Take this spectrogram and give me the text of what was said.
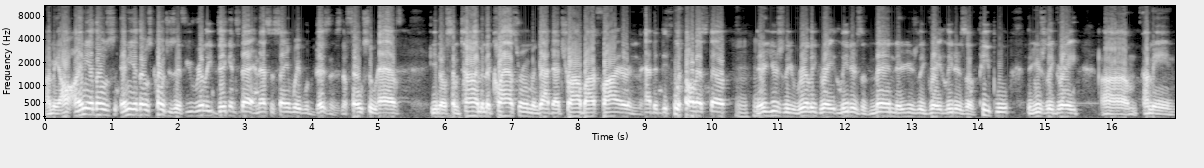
I mean, all, any of those any of those coaches, if you really dig into that, and that's the same way with business. The folks who have you know, some time in the classroom and got that trial by fire and had to deal with all that stuff. Mm-hmm. They're usually really great leaders of men. They're usually great leaders of people. They're usually great. Um, I mean,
